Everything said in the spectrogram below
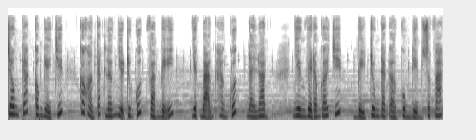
Trong các công nghệ chip, có khoảng cách lớn giữa Trung Quốc và Mỹ, Nhật Bản, Hàn Quốc, Đài Loan. Nhưng về đóng gói chip, Mỹ Trung đang ở cùng điểm xuất phát.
